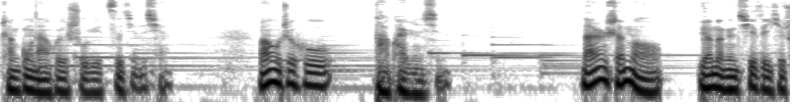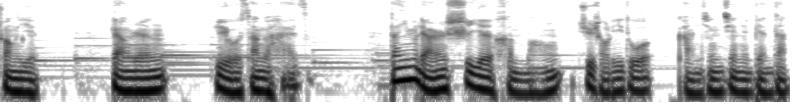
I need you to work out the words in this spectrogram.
成功拿回属于自己的钱。网友直呼大快人心。男人沈某原本跟妻子一起创业，两人育有三个孩子。但因为两人事业很忙，聚少离多，感情渐渐变淡。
